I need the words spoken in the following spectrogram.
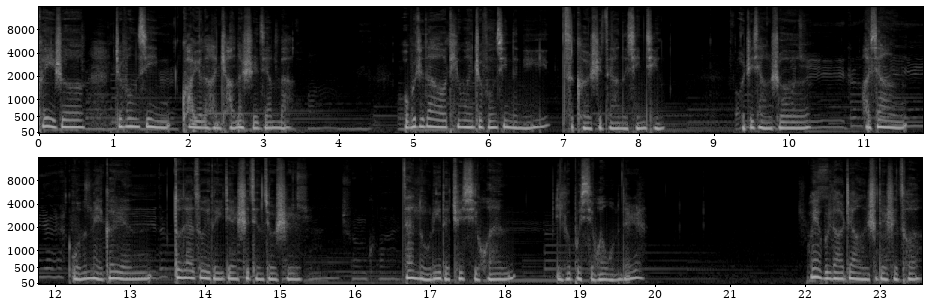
可以说这封信跨越了很长的时间吧。我不知道听完这封信的你此刻是怎样的心情。我只想说，好像我们每个人都在做的一件事情，就是在努力的去喜欢一个不喜欢我们的人。我也不知道这样是对是错，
